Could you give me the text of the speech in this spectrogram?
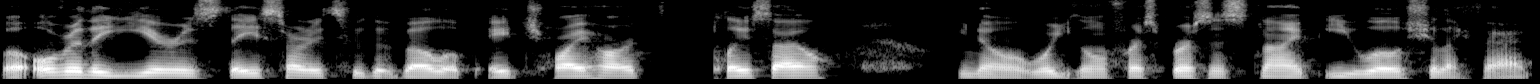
But over the years, they started to develop a tryhard playstyle. You know, where you go first person snipe, EWO, shit like that.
